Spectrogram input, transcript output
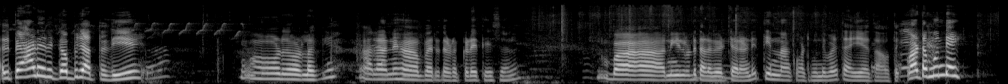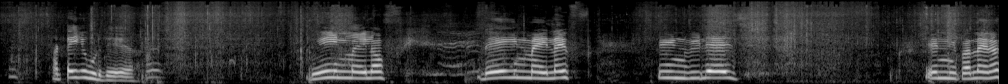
అది పేడ గబ్బు చేస్తుంది మూడు దొడలకి అలానే బరిదొడ అక్కడే తీసాను బా నీళ్ళు కూడా తడబెట్టానండి తిన్నాక వాటి ముందు పెడితే అయ్యే తాగుతాయి. వాటి ముందే అట్టయ్యకూడదే day in my life day in my life in village ఎన్ని పనులైనా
